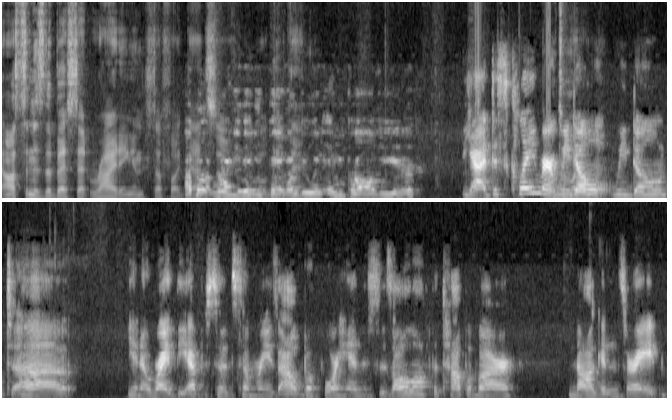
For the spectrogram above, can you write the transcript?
Austin is the best at writing and stuff like that. I'm not so writing anything. get I'm doing improv here. Yeah, disclaimer, we don't we don't uh you know, write the episode summaries out beforehand. This is all off the top of our noggins, right?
